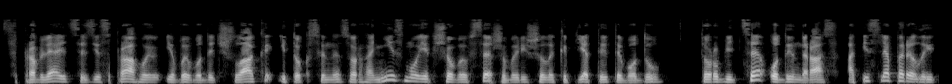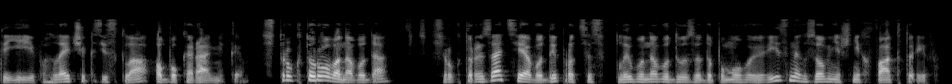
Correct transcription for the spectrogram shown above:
справляється зі спрагою і виводить шлаки і токсини з організму. Якщо ви все ж вирішили кип'ятити воду, то робіть це один раз, а після перелийте її в глечик зі скла або кераміки. Структурована вода. Структуризація води процес впливу на воду за допомогою різних зовнішніх факторів.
